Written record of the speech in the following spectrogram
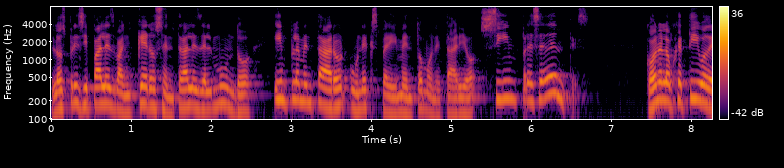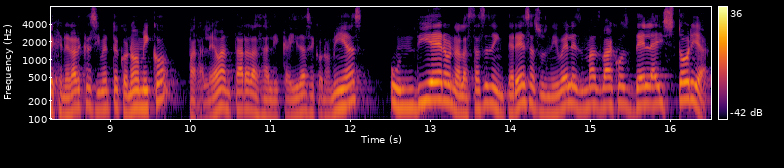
los principales banqueros centrales del mundo implementaron un experimento monetario sin precedentes, con el objetivo de generar crecimiento económico para levantar a las alicaídas economías, hundieron a las tasas de interés a sus niveles más bajos de la historia.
